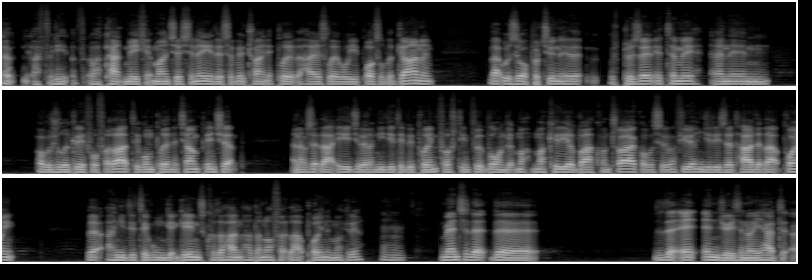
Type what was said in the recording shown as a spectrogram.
if, if I can't make it Manchester United, it's about trying to play at the highest level you possibly can, and that was the opportunity that was presented to me, and um, I was really grateful for that to go and play in the championship. And I was at that age where I needed to be playing first team football and get my, my career back on track. Obviously, a few injuries I'd had at that point that I needed to go and get games because I hadn't had enough at that point in my career. Mm-hmm. You mentioned that the the injuries. I know you had uh,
